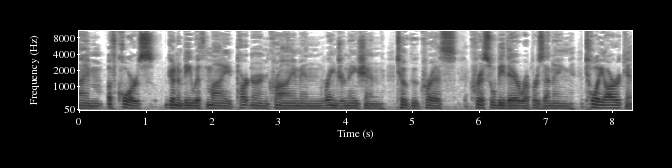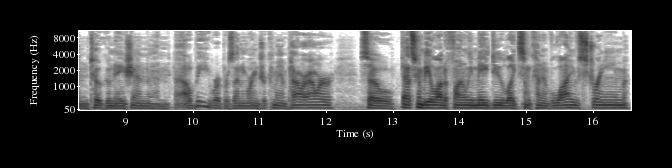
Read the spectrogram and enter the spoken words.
I'm, of course, going to be with my partner in crime in Ranger Nation, Toku Chris. Chris will be there representing Toy Arc and Toku Nation, and I'll be representing Ranger Command Power Hour. So that's going to be a lot of fun. We may do like some kind of live stream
